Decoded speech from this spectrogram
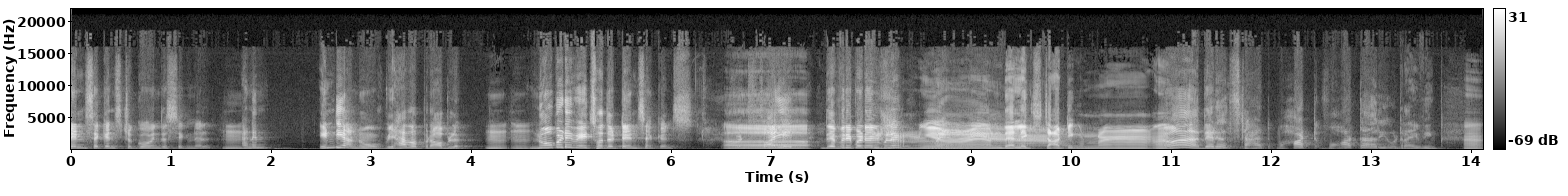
10 seconds to go in the signal. Hmm. And in India, no, we have a problem. Mm, mm. Nobody waits for the 10 seconds. Ah. but five, everybody will be like, They're like starting. no, they don't start. What, what are you driving? Uh.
